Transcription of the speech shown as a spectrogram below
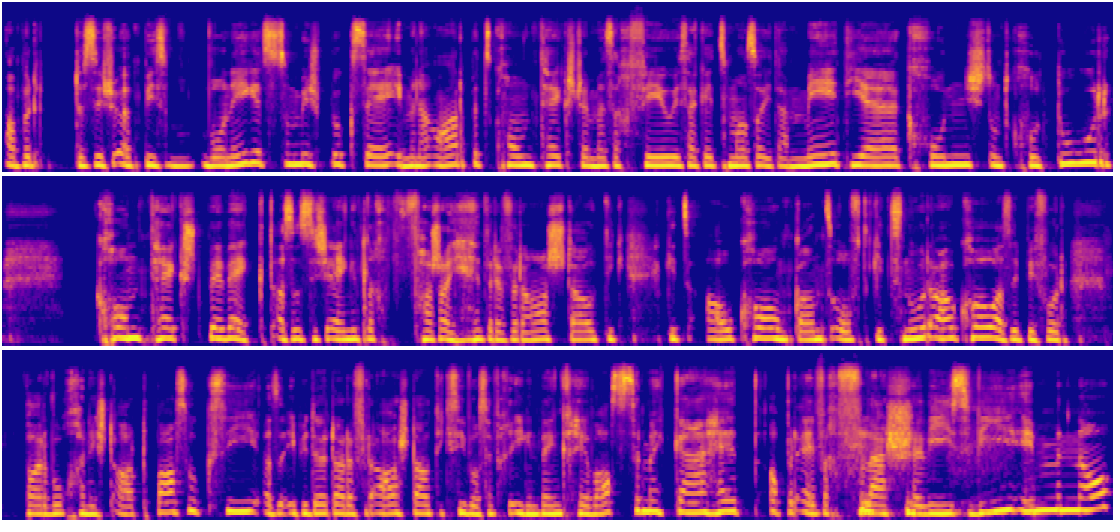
aber das ist etwas, was ich jetzt zum Beispiel sehe, in einem Arbeitskontext, wenn man sich viel, ich sage jetzt mal so in den Medien, Kunst und Kultur Kontext bewegt. Also es ist eigentlich fast an jeder Veranstaltung gibt es Alkohol und ganz oft gibt es nur Alkohol. Also ich bin vor ein paar Wochen in der Art Basel gewesen. Also ich bin dort an einer Veranstaltung gewesen, wo es einfach irgendwann kein Wasser mehr gegeben hat, aber einfach flaschenweise Wein immer noch.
